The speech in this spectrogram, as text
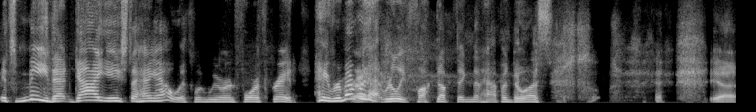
it's me, that guy you used to hang out with when we were in fourth grade. Hey, remember Right. that really fucked up thing that happened to us? yeah.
